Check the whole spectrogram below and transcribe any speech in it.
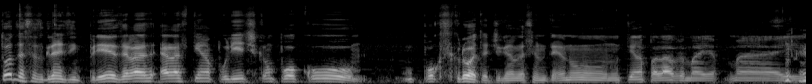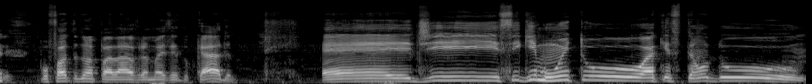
todas essas grandes empresas, elas, elas têm uma política um pouco um pouco escrota, digamos assim, não tenho, eu não, não tenho uma palavra mais, mais por falta de uma palavra mais educada, é de seguir muito a questão do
